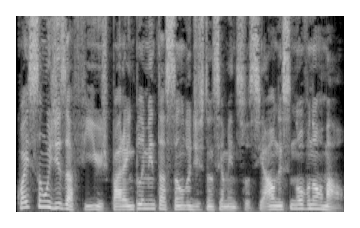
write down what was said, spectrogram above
Quais são os desafios para a implementação do distanciamento social nesse novo normal?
